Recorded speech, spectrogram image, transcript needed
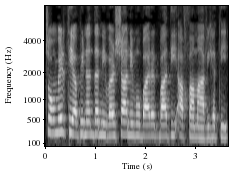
ચોમેરથી અભિનંદનની વર્ષા અને મુબારકબાદી આપવામાં આવી હતી.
